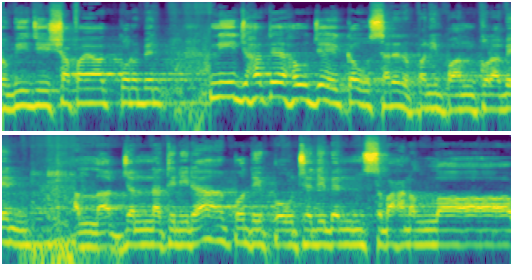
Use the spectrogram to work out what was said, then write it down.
নবীজি সাফায়াত করবেন, নিজ হাতে হাউজে কৌসারের পানি পান করাবেন, আল্লাহর জান্নাতে নিরাপদে পৌঁছে দিবেন, সুবহানাল্লাহ।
